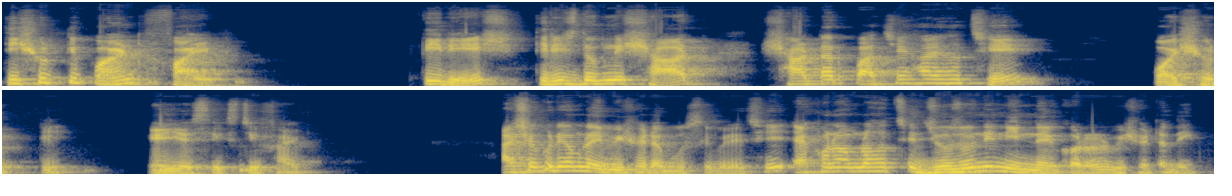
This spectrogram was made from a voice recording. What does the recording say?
তেষট্টি পয়েন্ট ফাইভ। তিরিশ তিরিশ দুগুনি ষাট ষাট আর পাঁচে হয় হচ্ছে পঁয়ষট্টি, এই যে সিক্সটি ফাইভ আশা করি আমরা এই বিষয়টা বুঝতে পেরেছি। এখন আমরা হচ্ছে যোজনী নির্ণয় করার বিষয়টা দেখব।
